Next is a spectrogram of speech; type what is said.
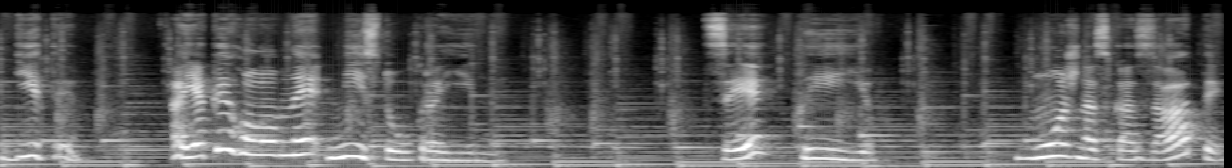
Діти, а яке головне місто України? Це Київ. Можна сказати,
